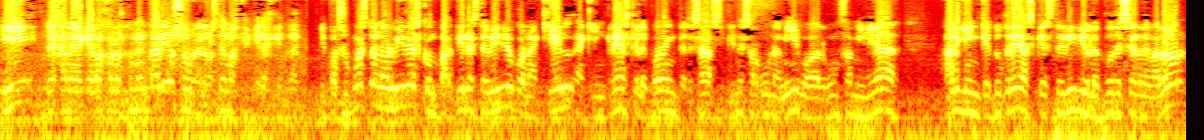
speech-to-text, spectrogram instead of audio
y déjame aquí abajo los comentarios sobre los temas que quieras que trate. Y por supuesto no olvides compartir este vídeo con aquel a quien creas que le pueda interesar. Si tienes algún amigo, algún familiar, alguien que tú creas que este vídeo le puede ser de valor,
